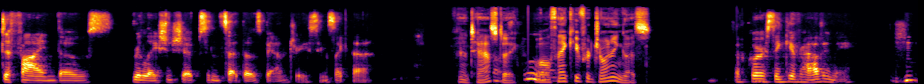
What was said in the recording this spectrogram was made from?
define those relationships and set those boundaries, things like that. Fantastic. Cool. Well, thank you for joining us. Of course. Thank you for having me.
